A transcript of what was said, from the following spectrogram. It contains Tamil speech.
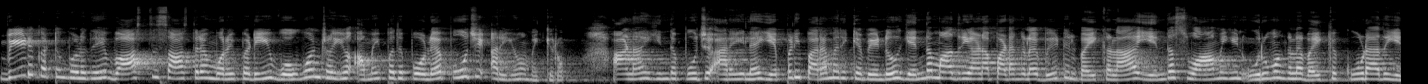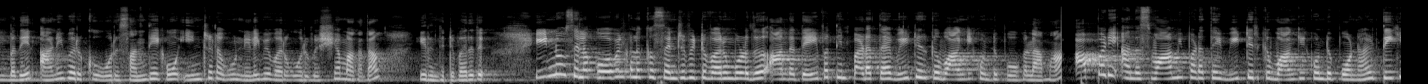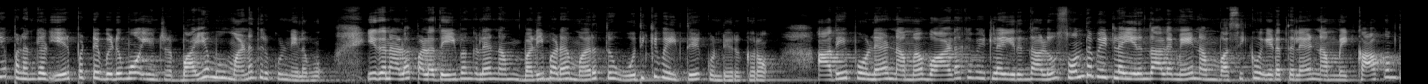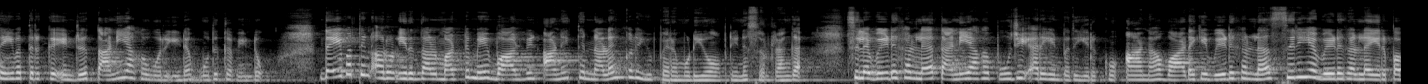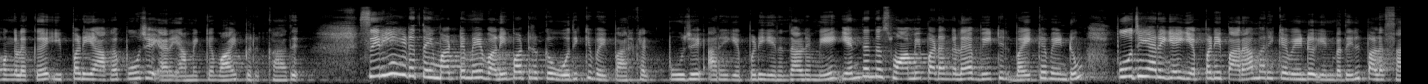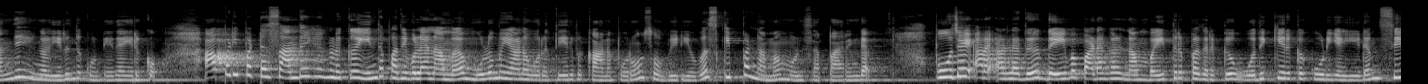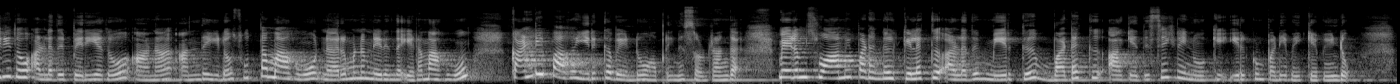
வீடு கட்டும் பொழுது வாஸ்து சாஸ்திர முறைப்படி ஒவ்வொன்றையும் அமைப்பது போல பூஜை அறையும் அமைக்கிறோம். ஆனால் இந்த பூஜை அறையில் எப்படி பராமரிக்க வேண்டும் எந்த மாதிரியான படங்களை வீட்டில் வைக்கலாம் எந்த சுவாமியின் உருவங்களை வைக்கக்கூடாது என்பதில் அனைவருக்கும் ஒரு சந்தேகம் இன்றளவும் நிலவி வரும் ஒரு விஷயமாக தான் இருந்துட்டு வருது. இன்னும் சில கோவில்களுக்கு சென்று விட்டு வரும் பொழுது அந்த தெய்வத்தின் படத்தை வீட்டிற்கு வாங்கி கொண்டு போகலாமா? அப்படி அந்த சுவாமி படத்தை வீட்டிற்கு வாங்கி கொண்டு போனால் தீய பலன்கள் ஏற்பட்டு விடுமோ என்ற பயமும் மனதிற்குள் நிலவும். இதனால் பல தெய்வங்களை நம் வழிபட மறுத்து ஒதுக்கி வைத்து கொண்டிருக்கிறோம். அதே போல் நம்ம வாடகை வீட்டில் இருந்தாலும் சொந்த வீட்டில் இருந்தாலுமே நம் வசிக்கும் இடத்துல நம்மை காக்கும் தெய்வத்திற்கு என்று தனியாக ஒரு இடம் ஒதுக்க வேண்டும். தெய்வத்தின் அருள் இருந்தால் மட்டுமே வாழ்வில் அனைத்து நலன்களையும் பெற முடியும் அப்படின்னு சொல்கிறாங்க சில வீடுகளில் தனியாக பூஜை அறை என்பது இருக்கும். ஆனால் வாடகை வீடுகளில் சிறிய வீடுகளில் இருப்பவங்களுக்கு இப்படியாக பூஜை அறை அமைக்க வாய்ப்பு இருக்காது. சிறிய இடத்தை மட்டுமே வழிபாட்டிற்கு ஒதுக்கி வைப்பார்கள். பூஜை அறை எப்படி இருந்தாலுமே எந்தெந்த சுவாமி படங்களை வீட்டில் வைக்க வேண்டும் பூஜை அறையை எப்படி பராமரிக்க வேண்டும் என்பதில் பல சந்தேகங்கள் இருந்து கொண்டே தான் இருக்கும். அப்படிப்பட்ட சந்தேகங்களுக்கு இந்த பதிவில் நாம் முழுமையான ஒரு தீர்வு காண போகிறோம் ஸோ வீடியோவை ஸ்கிப் பண்ணாமல் முழுசாக பாருங்கள் பூஜை அறை அல்லது தெய்வ படங்கள் நாம் வைத்திருப்பதற்கு ஒதுக்கி இருக்கக்கூடிய இடம் சிறிதோ அல்லது பெரியதோ ஆனால் அந்த இடம் சுத்தமாகவும் நறுமணம் நிறைந்த இடமாகவும் கண்டிப்பாக இருக்க வேண்டும் அப்படின்னு சொல்கிறாங்க மேலும் சுவாமி படங்கள் கிழக்கு அல்லது மேற்கு வடக்கு ஆகிய திசைகளை நோக்கி இருக்கும்படி வைக்க வேண்டும்.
